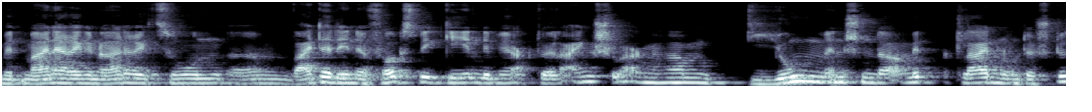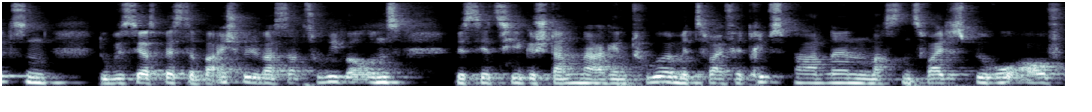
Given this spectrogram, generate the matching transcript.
mit meiner Regionaldirektion ähm, weiter den Erfolgsweg gehen, den wir aktuell eingeschlagen haben, die jungen Menschen da mitbegleiten, unterstützen. Du bist ja das beste Beispiel, was dazu wie bei uns, bist jetzt hier gestandene Agentur mit zwei Vertriebspartnern, machst ein zweites Büro auf.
